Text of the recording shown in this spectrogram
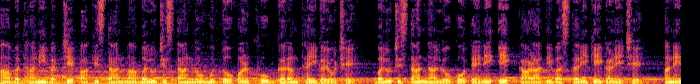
આ બધાની વચ્ચે પાકિસ્તાનમાં બલુચિસ્તાનનો મુદ્દો પણ ખૂબ ગરમ થઈ ગયો છે. બલુચિસ્તાનના લોકો તેને એક કાળા દિવસ તરીકે ગણે છે. અને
